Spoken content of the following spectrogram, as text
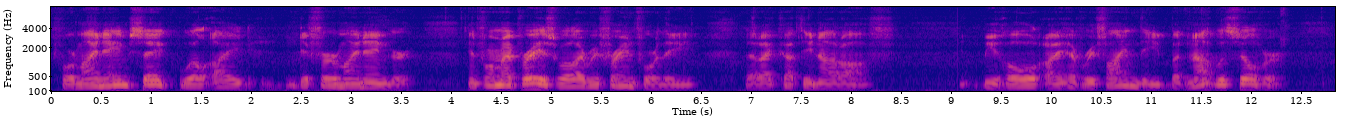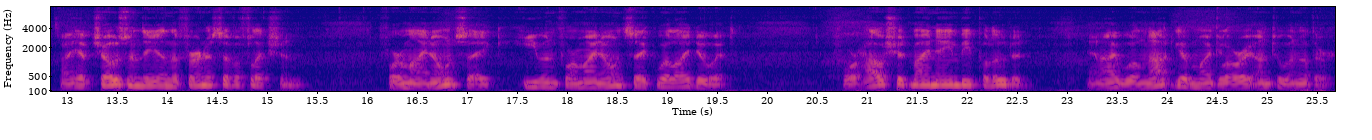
For my name's sake will I defer mine anger, and for my praise will I refrain for thee, that I cut thee not off. Behold, I have refined thee, but not with silver. I have chosen thee in the furnace of affliction. For mine own sake, even for mine own sake will I do it. For how should my name be polluted? And I will not give my glory unto another.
